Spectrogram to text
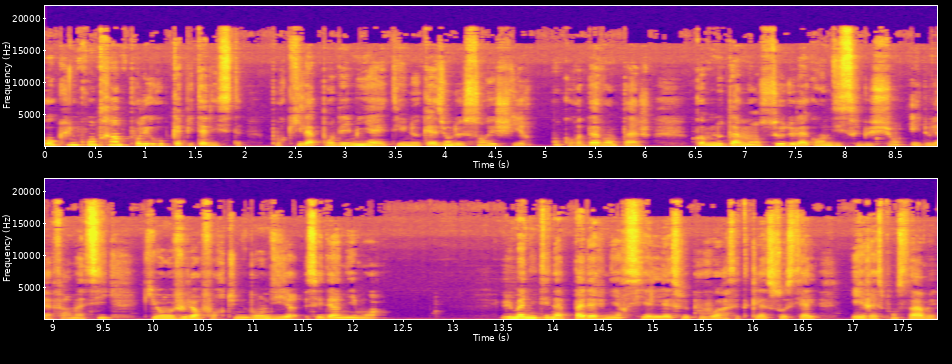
aucune contrainte pour les groupes capitalistes, pour qui la pandémie a été une occasion de s'enrichir encore davantage, comme notamment ceux de la grande distribution et de la pharmacie qui ont vu leur fortune bondir ces derniers mois. L'humanité n'a pas d'avenir si elle laisse le pouvoir à cette classe sociale irresponsable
